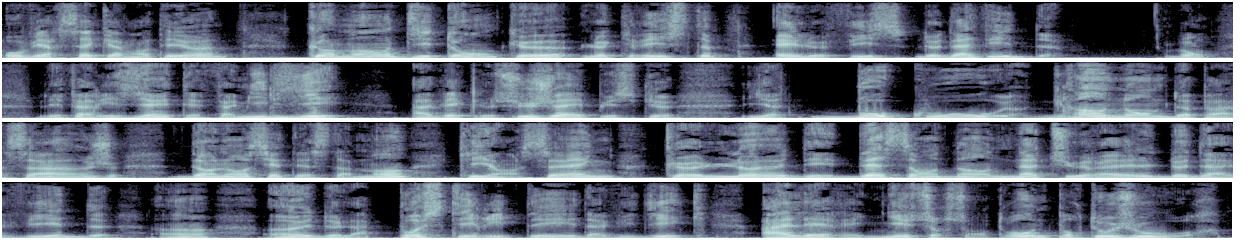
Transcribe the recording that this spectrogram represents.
au verset 41. Comment dit-on que le Christ est le fils de David? Bon, les pharisiens étaient familiers avec le sujet, puisqu'il y a beaucoup, un grand nombre de passages dans l'Ancien Testament qui enseignent que l'un des descendants naturels de David, hein, un de la postérité davidique, allait régner sur son trône pour toujours.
